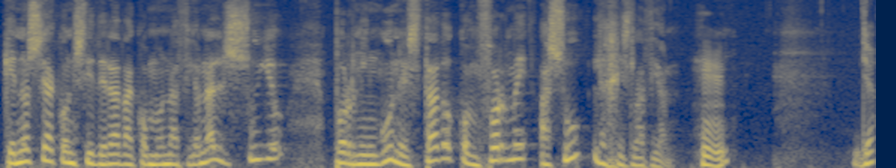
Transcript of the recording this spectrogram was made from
que no sea considerada como nacional suyo por ningún Estado conforme a su legislación. Hmm. Ya.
